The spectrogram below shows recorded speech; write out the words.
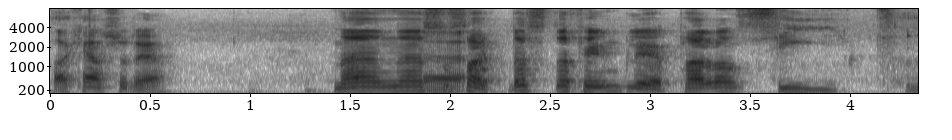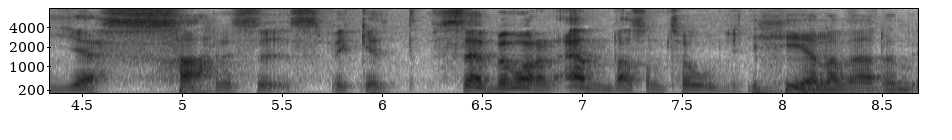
Ja, kanske det. Men eh, som sagt, bästa film blev Parasit. Yes, Ha. precis. Vilket Sebbe var den enda som tog. I hela världen.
